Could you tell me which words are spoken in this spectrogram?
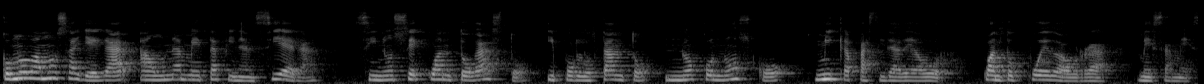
¿Cómo vamos a llegar a una meta financiera si no sé cuánto gasto y por lo tanto no conozco mi capacidad de ahorro? ¿Cuánto puedo ahorrar mes a mes?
